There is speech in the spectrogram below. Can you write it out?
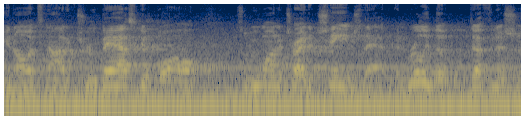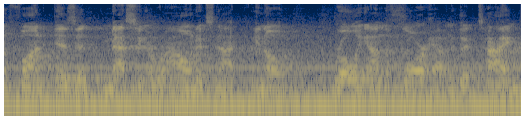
You know, it's not a true basketball. So we want to try to change that. And really the definition of fun isn't messing around. It's not, you know, rolling on the floor, having a good time,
